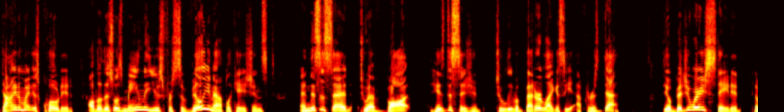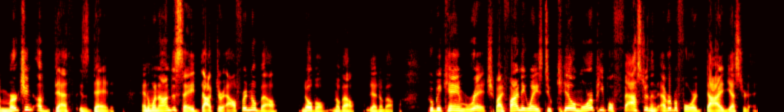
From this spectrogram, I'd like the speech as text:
dynamite is quoted, although this was mainly used for civilian applications, and this is said to have bought his decision to leave a better legacy after his death. The obituary stated, The merchant of death is dead, and went on to say, Dr. Alfred Nobel, Nobel, Nobel, yeah, Nobel, who became rich by finding ways to kill more people faster than ever before, died yesterday.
